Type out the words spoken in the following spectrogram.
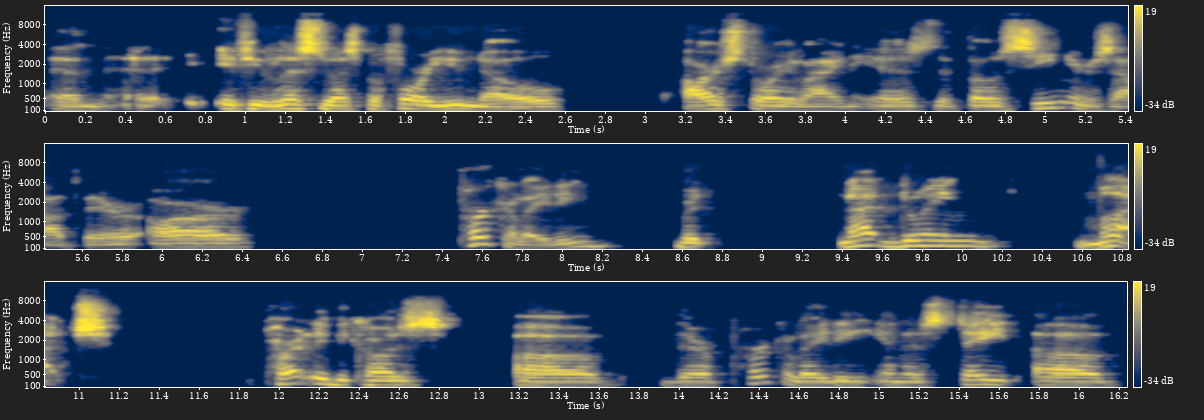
And uh, if you've listened to us before, you know our storyline is that those seniors out there are percolating, but not doing much, partly because of they're percolating in a state of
